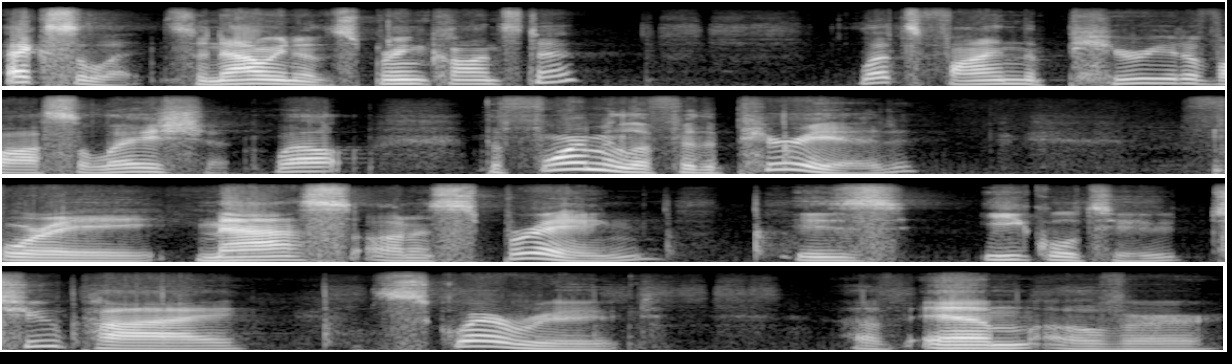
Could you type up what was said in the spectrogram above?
Excellent. So now we know the spring constant let's find the period of oscillation. Well, the formula for the period for a mass on a spring is equal to 2 pi square root of m over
